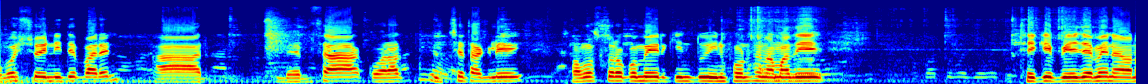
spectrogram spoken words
অবশ্যই নিতে পারেন। আর ব্যবসা করার ইচ্ছে থাকলে সমস্ত রকমের কিন্তু ইনফরমেশান আমাদের থেকে পেয়ে যাবেন। আর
